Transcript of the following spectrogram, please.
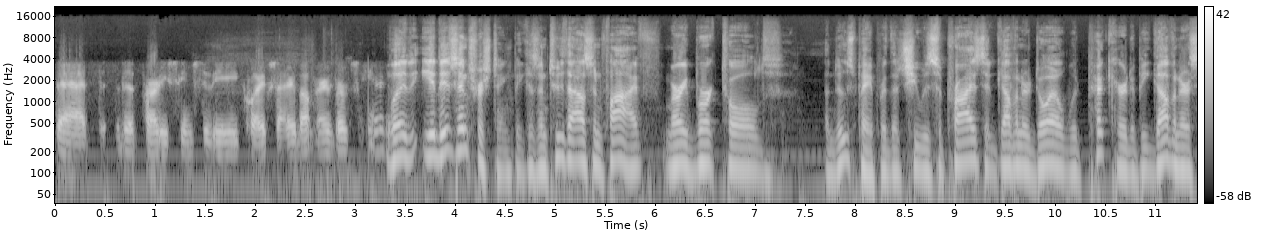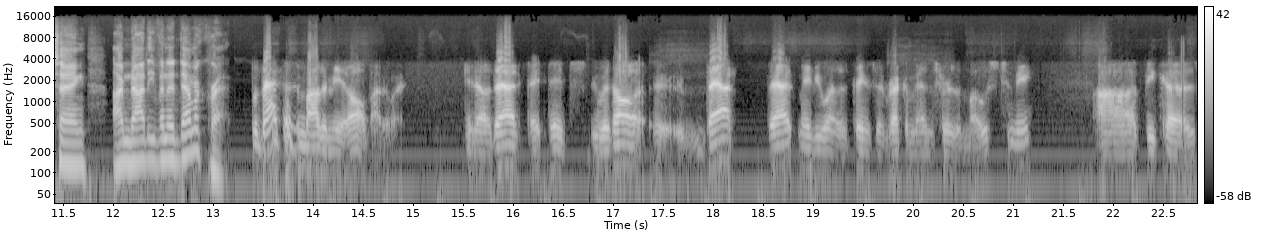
that the party seems to be quite excited about Mary Burke's candidacy. Well, it, it is interesting because in 2005, Mary Burke told a newspaper that she was surprised that Governor Doyle would pick her to be governor, saying, I'm not even a Democrat. Well, that doesn't bother me at all. By the way, you know that it, it's with all uh, that that may be one of the things that recommends her the most to me, uh, because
